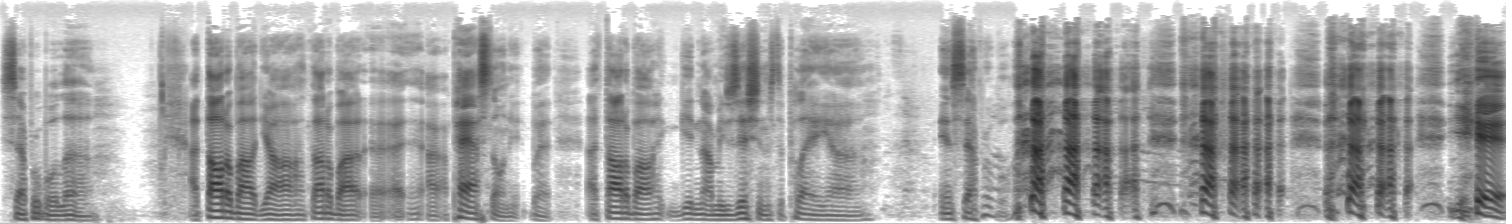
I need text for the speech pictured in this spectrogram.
Separable Love. I thought about y'all, I thought about, uh, I passed on it, but I thought about getting our musicians to play uh, Inseparable. yeah,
